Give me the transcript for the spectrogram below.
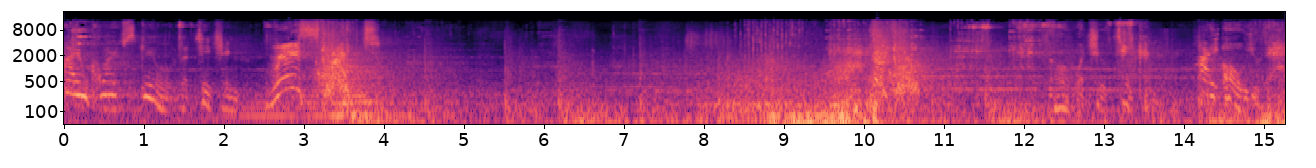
I am quite skilled at teaching respect! For what you've taken, I owe you that.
